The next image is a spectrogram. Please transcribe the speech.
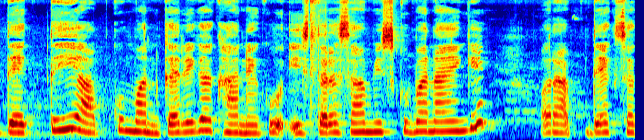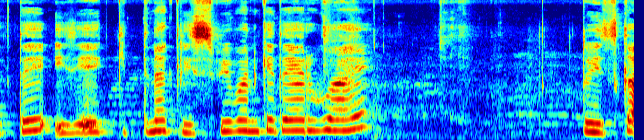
देखते ही आपको मन करेगा खाने को, इस तरह से हम इसको बनाएँगे। और आप देख सकते हैं ये कितना क्रिस्पी बन के तैयार हुआ है। तो इसका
